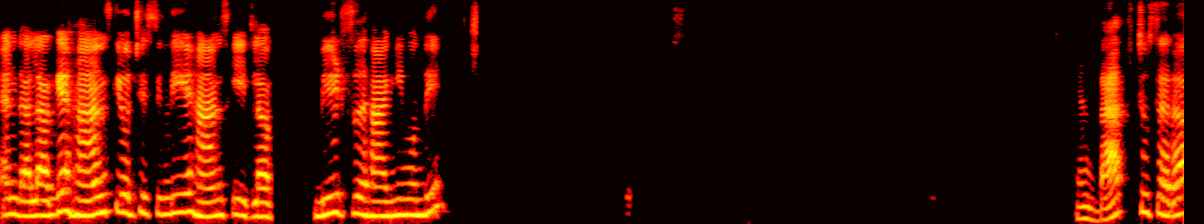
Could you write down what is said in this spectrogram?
అండ్ అలాగే హ్యాండ్స్కి వచ్చేసింది. హ్యాండ్స్కి ఇట్లా బీడ్స్ హ్యాంగింగ్ ఉంది. అండ్ బ్యాక్ చూసారా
